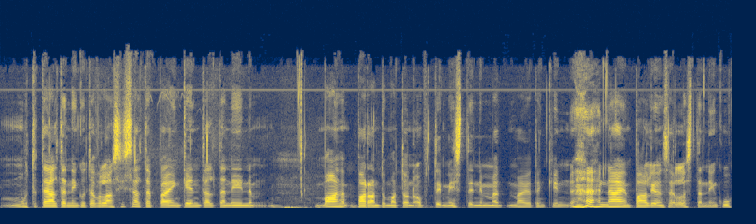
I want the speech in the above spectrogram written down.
mutta täältä niin kuin tavallaan sisältäpäin kentältä, niin mä oon parantumaton optimisti, niin mä, mä jotenkin näen paljon sellaista niin kuin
